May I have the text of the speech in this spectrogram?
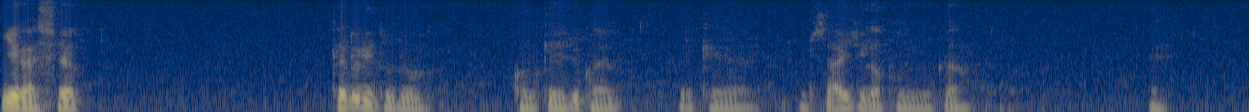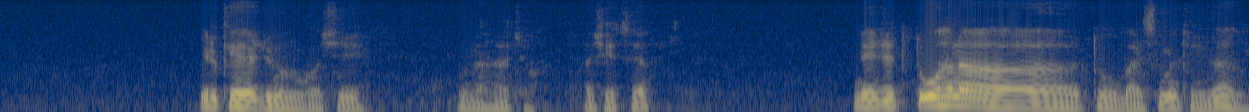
이해가시죠? 테두리도 좀 검게 해줄까요? 이렇게 사이즈가 보이니까 네. 이렇게 해주는 것이 무난하죠. 아시겠어요? 근데 이제 또 하나 또 말씀을 드리면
